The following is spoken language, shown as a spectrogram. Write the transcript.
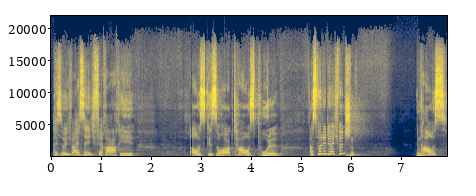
Also ich weiß nicht, Ferrari, ausgesorgt, Haus, Pool. Was würdet ihr euch wünschen? Ein Haus?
